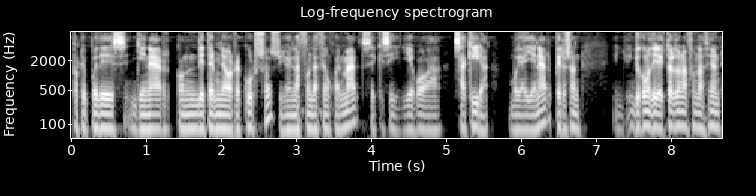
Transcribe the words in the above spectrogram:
porque puedes llenar con determinados recursos. Yo en la Fundación Juan Mart sé que si llevo a Shakira voy a llenar, pero son yo como director de una fundación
